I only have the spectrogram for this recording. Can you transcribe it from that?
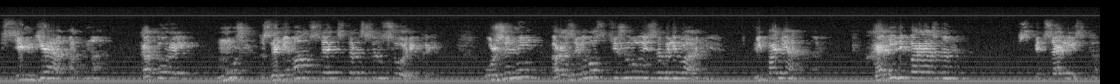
семья одна, которой муж занимался экстрасенсорикой. У жены развелось тяжелое заболевание, непонятное. Ходили по разным специалистам,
